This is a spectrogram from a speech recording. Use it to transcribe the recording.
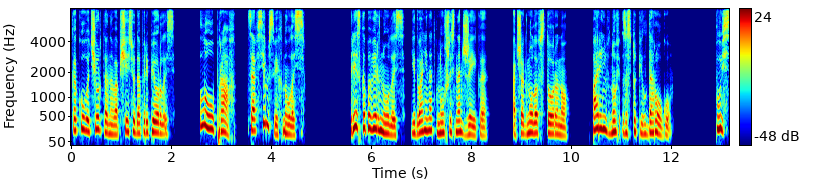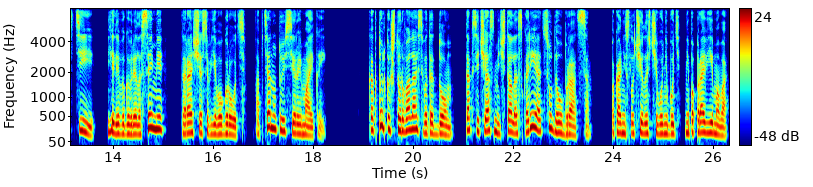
Какого черта она вообще сюда приперлась? Лоу прав, совсем свихнулась. Резко повернулась, едва не наткнувшись на Джейка, отшагнула в сторону. Парень вновь заступил дорогу. «Пусти!» — еле выговорила Сэмми, таращась в его грудь, обтянутую серой майкой. Как только что рвалась в этот дом, так сейчас мечтала скорее отсюда убраться, пока не случилось чего-нибудь непоправимого.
